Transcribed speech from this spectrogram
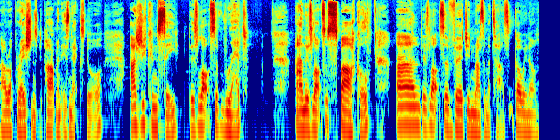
our operations department is next door. As you can see, there's lots of red, and there's lots of sparkle, and there's lots of Virgin razzmatazz going on,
